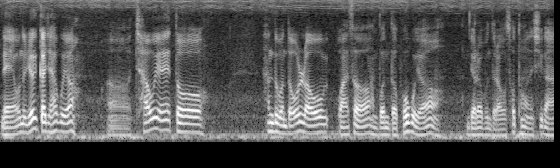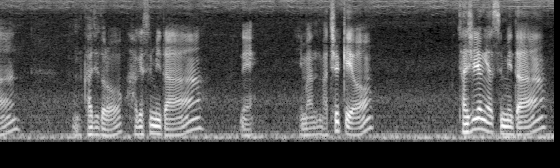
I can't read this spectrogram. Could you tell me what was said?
네, 오늘 여기까지 하고요. 어, 차후에 또 한두 번 더 올라와서 한 번 더 보고요. 여러분들하고 소통하는 시간 음, 가지도록 하겠습니다. 네, 이만 마칠게요. 잔실령이었습니다.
